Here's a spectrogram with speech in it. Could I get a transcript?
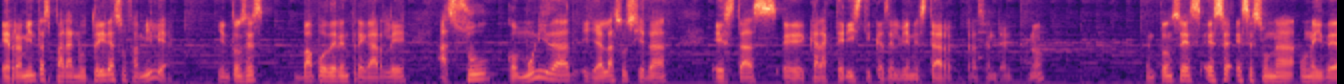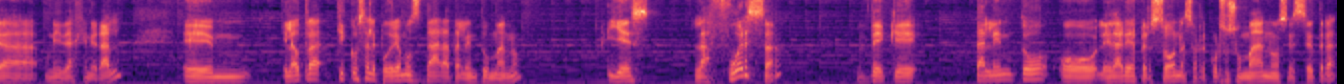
herramientas para nutrir a su familia. Y entonces va a poder entregarle a su comunidad y a la sociedad estas eh, características del bienestar trascendente, ¿no? Entonces, esa, es una, idea, una idea general. Em, y la otra, ¿qué cosa le podríamos dar a talento humano? Y es la fuerza de que talento o el área de personas o recursos humanos, etcétera,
